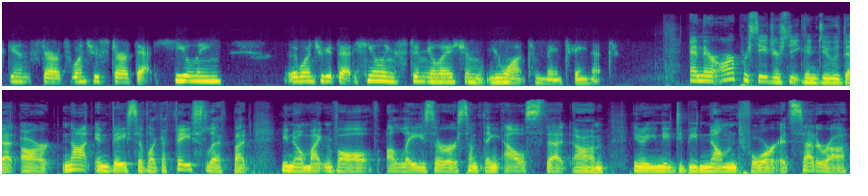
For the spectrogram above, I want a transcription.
skin starts, once you start that healing, once you get that healing stimulation, you want to maintain it. And there are procedures that you can do that are not invasive, like a facelift, but you know might involve a laser or something else that um, you know you need to be numbed for, etc.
